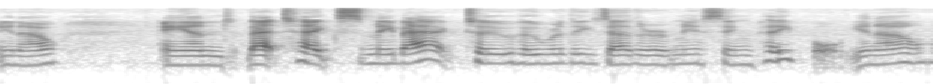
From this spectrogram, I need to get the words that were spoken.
you know, and that takes me back to who were these other missing people, you know.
